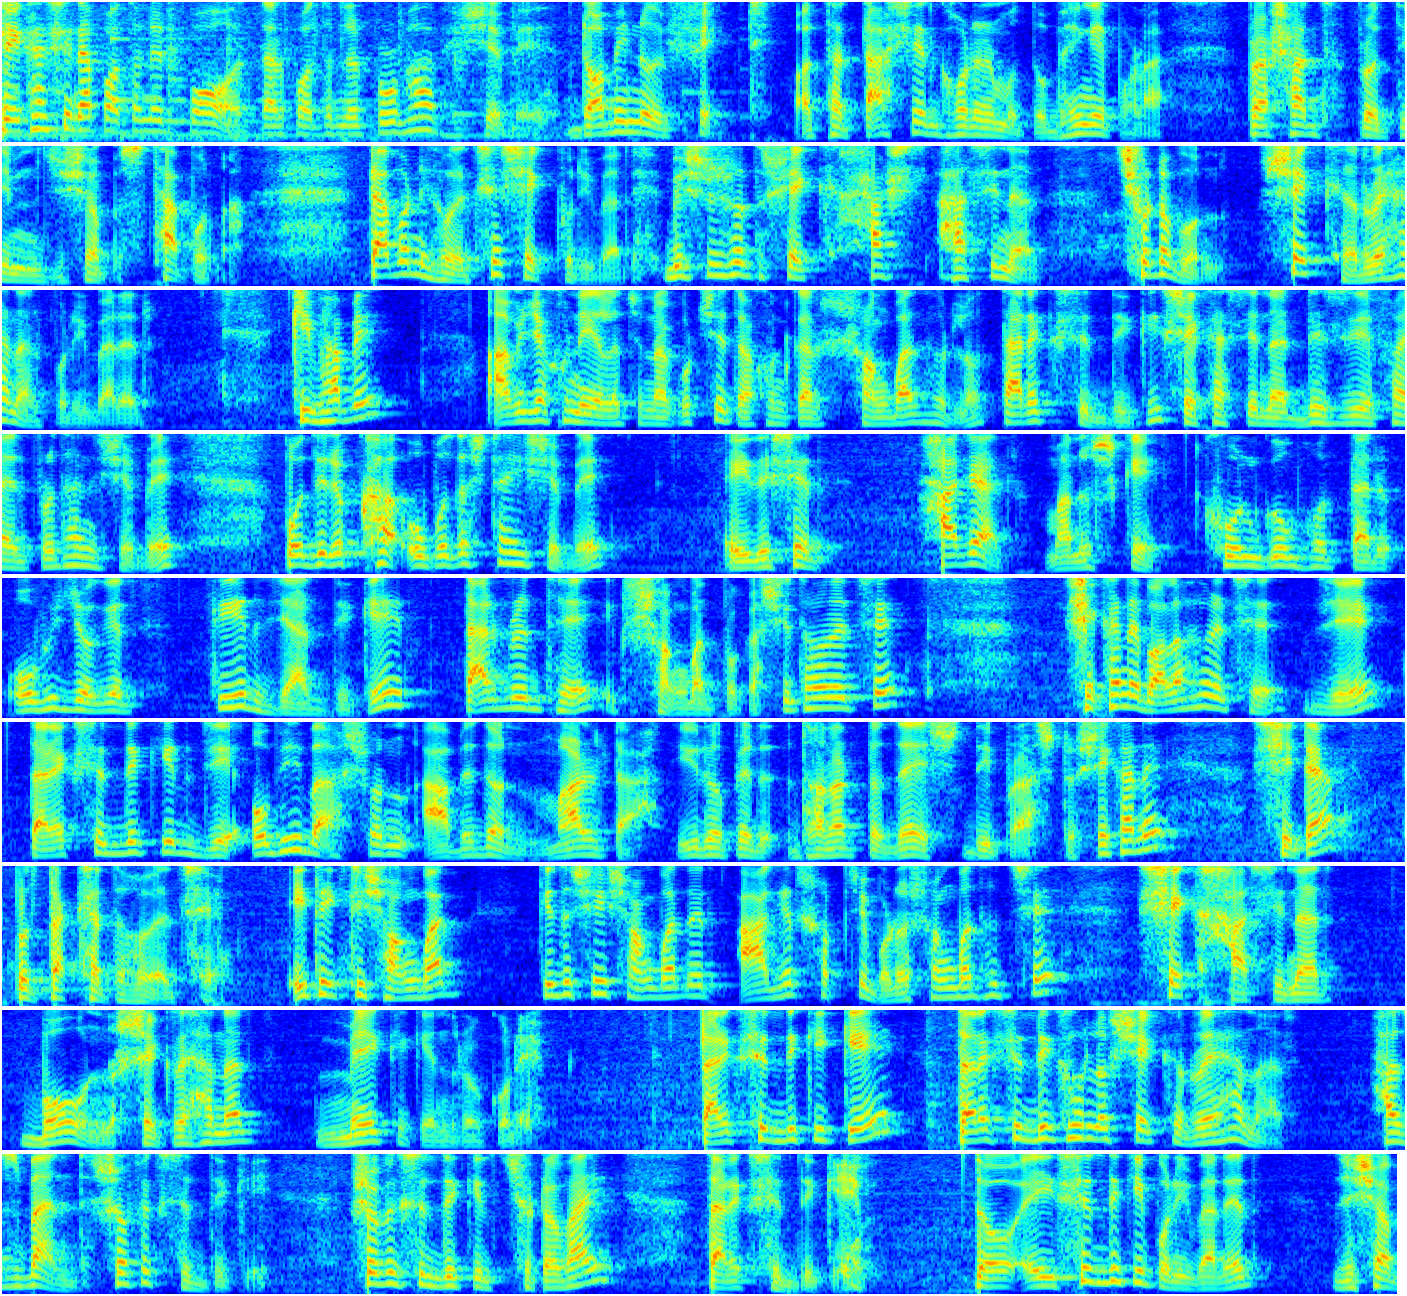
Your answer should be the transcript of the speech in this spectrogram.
শেখ হাসিনা পতনের পর তার পতনের প্রভাব হিসেবে ডমিনো ইফেক্ট অর্থাৎ তাসের ঘরের মতো ভেঙে পড়া প্রাসাদ প্রতিম যেসব স্থাপনা, তেমনই হয়েছে শেখ পরিবারে। বিশেষত শেখ হাসিনার ছোট বোন শেখ রেহানার পরিবারের। কীভাবে? আমি যখন এই আলোচনা করছি, তখনকার সংবাদ হলো তারেক সিদ্দিকী শেখ হাসিনার ডিজিএফআই এর প্রধান হিসেবে, প্রতিরক্ষা উপদেষ্টা হিসেবে এই দেশের হাজার মানুষকে খুন, গুম, হত্যার অভিযোগের তীর যার দিকে, তার বিরুদ্ধে একটি সংবাদ প্রকাশিত হয়েছে। সেখানে বলা হয়েছে যে তারেক সিদ্দিকির যে অভিবাসন আবেদন মাল্টা, ইউরোপের ধনাঢ্য দেশ দ্বীপরাষ্ট্র সেখানে, সেটা প্রত্যাখ্যাত হয়েছে। এটি একটি সংবাদ, কিন্তু সেই সংবাদের আগের সবচেয়ে বড় সংবাদ হচ্ছে শেখ হাসিনার বোন, শেখ রেহানার মেয়েকে কেন্দ্র করে। তারেক সিদ্দিকি কে তারেক সিদ্দিকি হলো শেখ রেহানার হাজব্যান্ড শফিক সিদ্দিকি। শফিক সিদ্দিকির ছোট ভাই তারেক সিদ্দিকি। তো এই সিদ্দিকি পরিবারের যেসব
